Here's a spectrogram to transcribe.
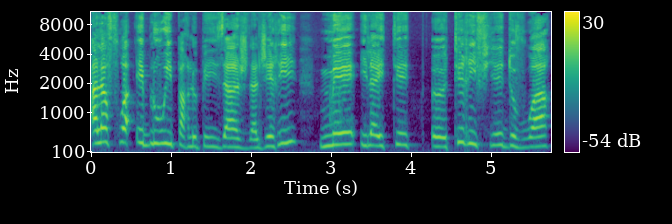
à la fois ébloui par le paysage d'Algérie, mais il a été euh, terrifié de voir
